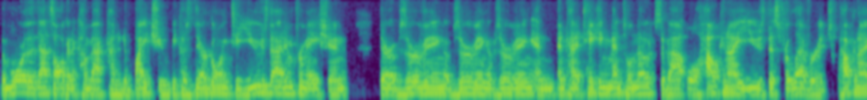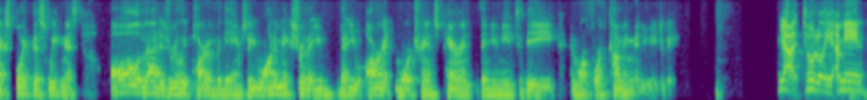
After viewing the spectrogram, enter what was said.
the more that that's all going to come back kind of to bite you because they're going to use that information. They're observing observing observing and and kind of taking mental notes about well how can i use this for leverage? How can i exploit this weakness all of that is really part of the game so you want to make sure that you that you aren't more transparent than you need to be and more forthcoming than you need to be Yeah, totally. I mean,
